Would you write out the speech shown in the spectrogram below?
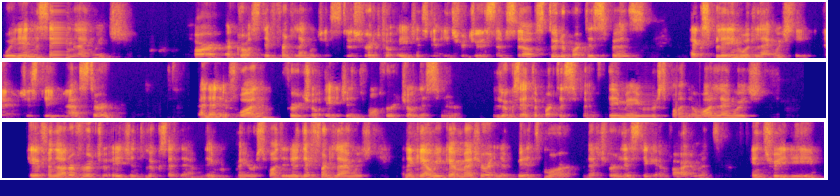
within the same language or across different languages. Those virtual agents can introduce themselves to the participants, explain what language they, languages they master. And then if one virtual agent, one virtual listener looks at the participant, they may respond in one language. If another virtual agent looks at them, they may respond in a different language. And again, we can measure in a bit more naturalistic environment in 3D,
